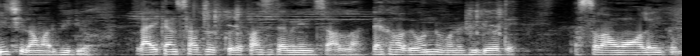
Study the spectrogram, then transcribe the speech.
এই ছিল আমার ভিডিও লাইক অ্যান্ড সাবস্ক্রাইব করে পাশে থাকবেন ইনশাআল্লাহ। দেখা হবে অন্য কোনো ভিডিওতে আসসালামু আলাইকুম।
